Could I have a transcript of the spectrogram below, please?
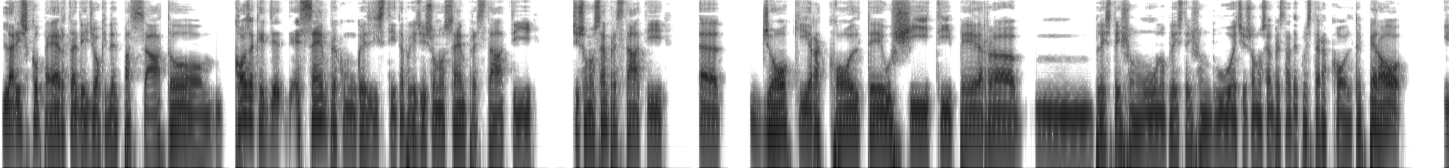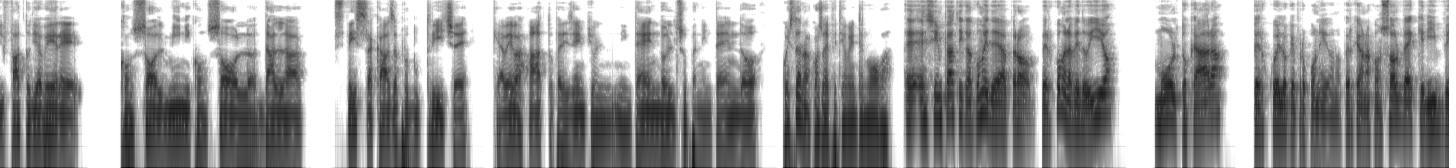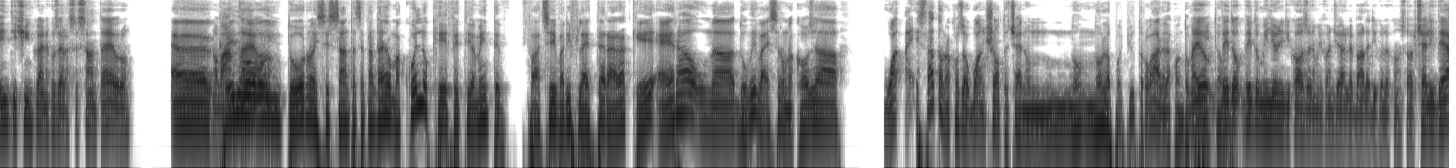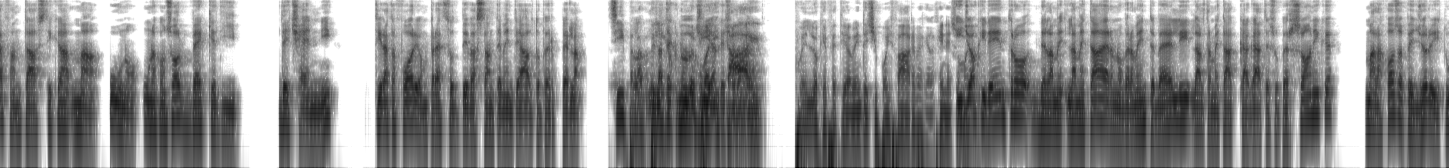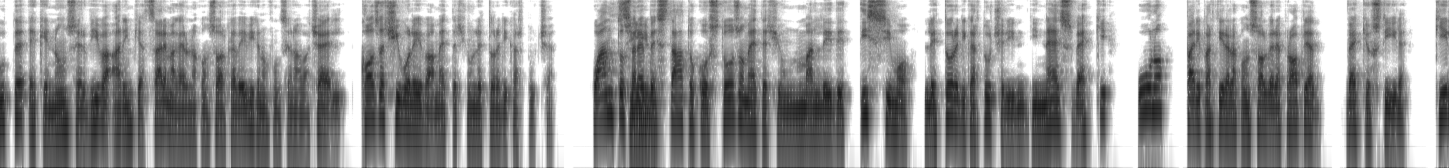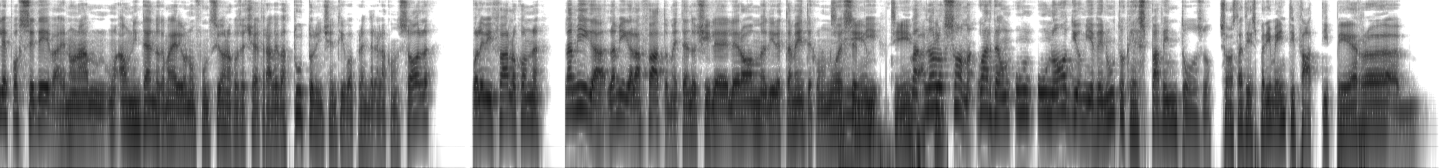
la riscoperta dei giochi del passato, cosa che è sempre comunque esistita, perché ci sono sempre stati, ci sono sempre stati eh, giochi, raccolte, usciti per uh, PlayStation 1, PlayStation 2, ci sono sempre state queste raccolte, però il fatto di avere console, mini console dalla stessa casa produttrice che aveva fatto per esempio il Nintendo, il Super Nintendo, questa è una cosa effettivamente nuova. È, è simpatica come idea, però per come la vedo io, molto cara per quello che proponevano, perché è una console vecchia di 25 anni, cos'era, 60 euro? Eh, 90 euro? intorno ai 60-70 euro, ma quello che effettivamente faceva riflettere era che era una, doveva essere una cosa è stata una cosa one shot, cioè non, non, non, la puoi più trovare da quanto ho ma capito. io vedo, vedo, milioni di cose che mi fanno girare le balle di quelle console. Cioè l'idea fantastica, ma uno, una console vecchia di decenni, tirata fuori a un prezzo devastantemente alto per, per la, sì, per la, per la tecnologia che c'è quello che effettivamente ci puoi fare perché alla fine insomma, i giochi dentro della me- la metà erano veramente belli l'altra metà cagate supersoniche ma la cosa peggiore di tutte è che non serviva a rimpiazzare magari una console che avevi che non funzionava cioè cosa ci voleva metterci un lettore di cartucce quanto sì. sarebbe stato costoso metterci un maledettissimo lettore di cartucce di, di NES vecchi uno fa ripartire la console vera e propria vecchio stile chi le possedeva e non ha, ha un Nintendo che magari non funziona, cosa eccetera, aveva tutto l'incentivo a prendere la console. Volevi farlo con l'Amiga, l'Amiga l'ha fatto mettendoci le, le ROM direttamente con un USB. Sì, ma infatti. non lo so, ma guarda, un, un, un, odio mi è venuto che è spaventoso. Sono stati esperimenti fatti per eh,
